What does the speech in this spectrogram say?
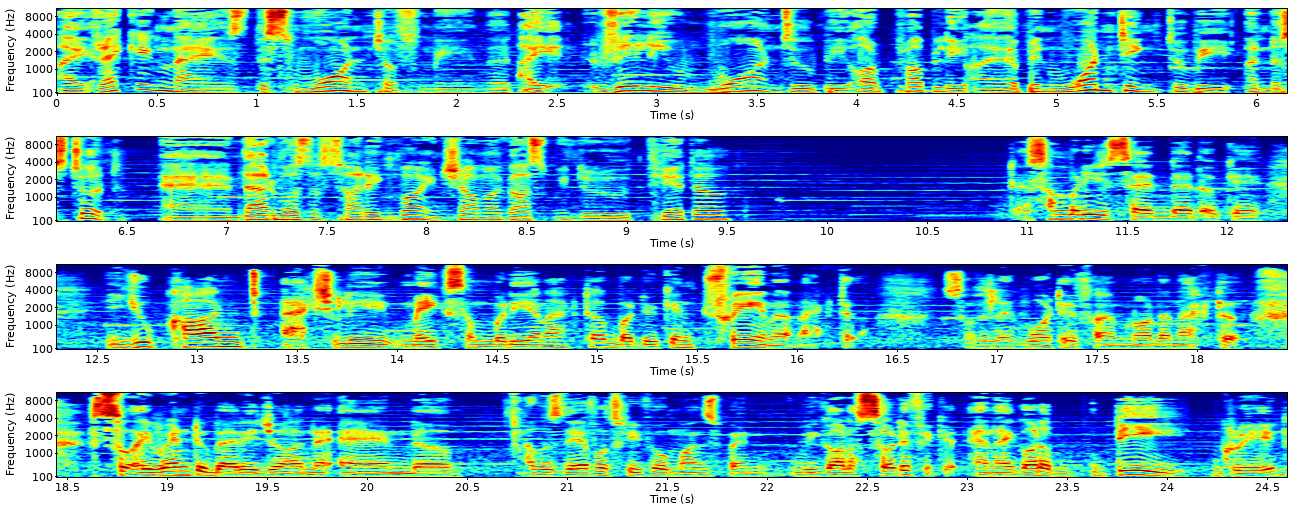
I recognized this want of me that I really want to be, or probably I have been wanting to be understood. And that was the starting point. Shiamak asked me to do theater somebody said that okay you can't actually make somebody an actor but you can train an actor. So i was like what if i'm not an actor? So i went to barry john and uh, i was there for three four months when we got a certificate and i got a b grade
